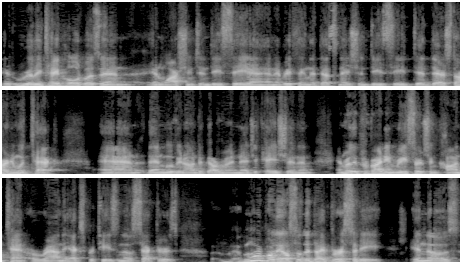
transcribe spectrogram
it really take hold was in, in Washington, DC and, and everything that Destination DC did there, starting with tech and then moving on to government and education and, and really providing research and content around the expertise in those sectors more importantly, also the diversity in those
